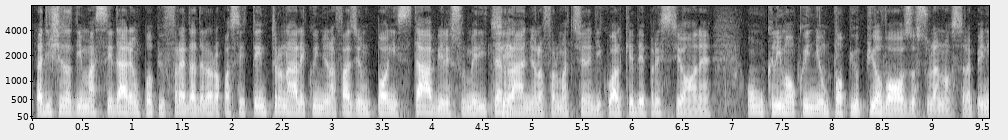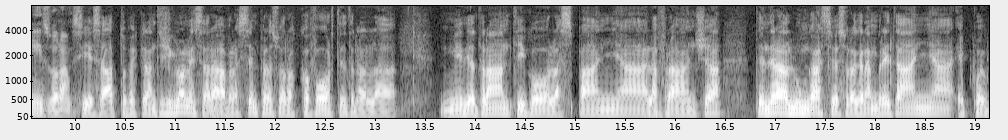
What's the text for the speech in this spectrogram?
la discesa di masse d'aria un po' più fredda dell'Europa settentrionale, quindi una fase un po' instabile sul Mediterraneo, sì. la formazione di qualche depressione, un clima quindi un po' più piovoso sulla nostra penisola. Sì, esatto, perché l'anticiclone sarà, avrà sempre la sua roccaforte tra la il Medio Atlantico, la Spagna, la Francia, tenderà ad allungarsi verso la Gran Bretagna e poi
